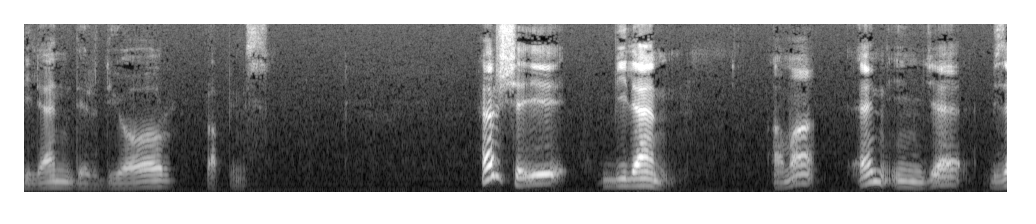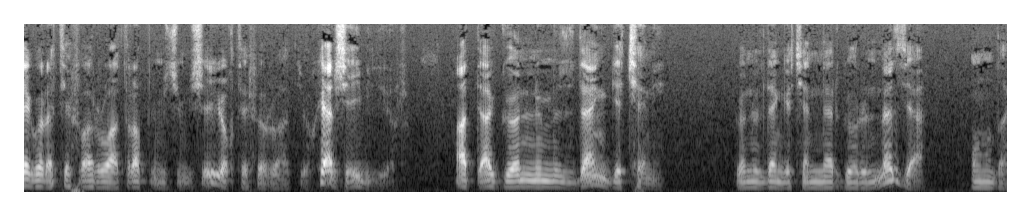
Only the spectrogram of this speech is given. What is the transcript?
bilendir diyor Rabbimiz. Her şeyi bilen ama en ince bize göre teferruat Rabbim için bir şey yok teferruat yok. Her şeyi biliyor. Hatta gönlümüzden geçeni. Gönülden geçenler görünmez ya onu da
